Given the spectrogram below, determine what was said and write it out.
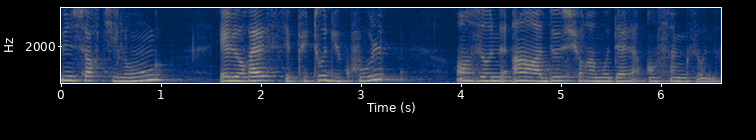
une sortie longue, et le reste, c'est plutôt du cool, en zone 1 à 2 sur un modèle en 5 zones.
